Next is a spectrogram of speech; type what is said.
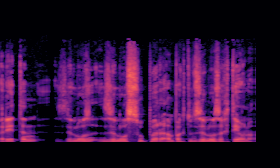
verjeten zelo, zelo super, ampak tudi zelo zahtevno.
